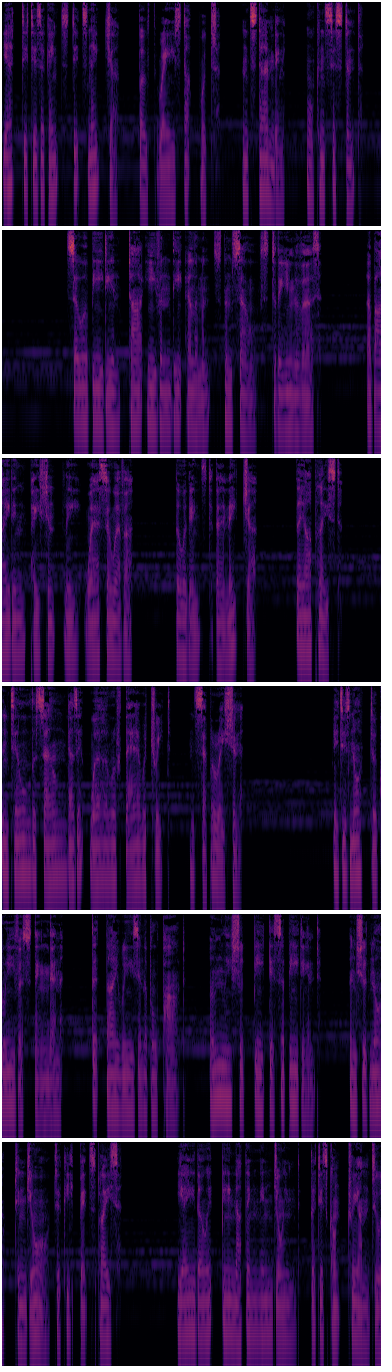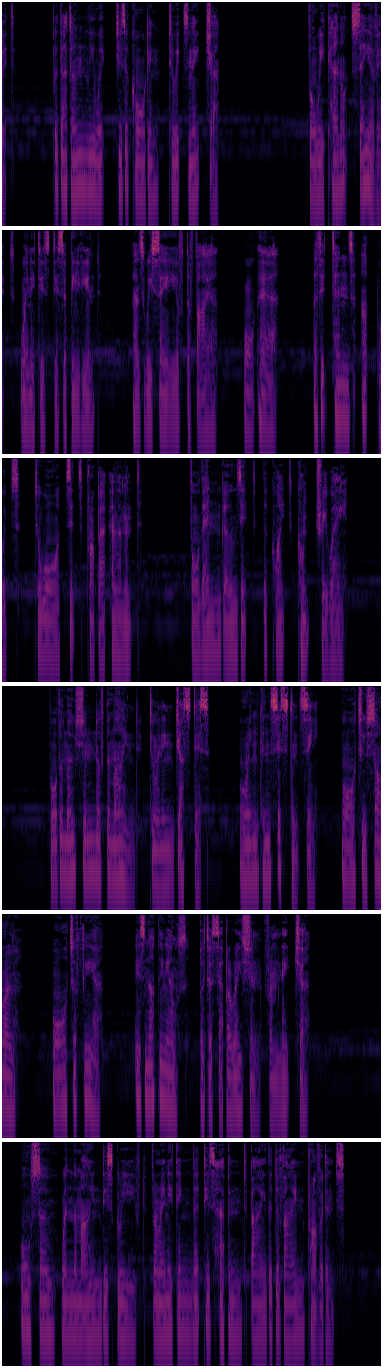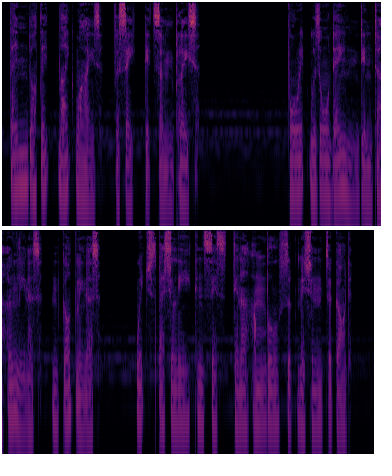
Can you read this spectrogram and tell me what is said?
yet it is against its nature both raised upwards and standing or consistent. So obedient are even the elements themselves to the universe abiding patiently wheresoever, though against their nature, they are placed, until the sound as it were of their retreat and separation. It is not a grievous thing, then, that thy reasonable part only should be disobedient, and should not endure to keep its place. Yea, though it be nothing enjoined that is contrary unto it, but that only which is according to its nature. For we cannot say of it when it is disobedient, as we say of the fire or air, that it tends upwards towards its proper element, for then goes it the quite contrary way. For the motion of the mind to an injustice or inconsistency or to sorrow or to fear is nothing else but a separation from nature. Also, when the mind is grieved for anything that is happened by the divine providence, then doth it likewise forsake its own place. For it was ordained into holiness and godliness, which specially consist in a humble submission to God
